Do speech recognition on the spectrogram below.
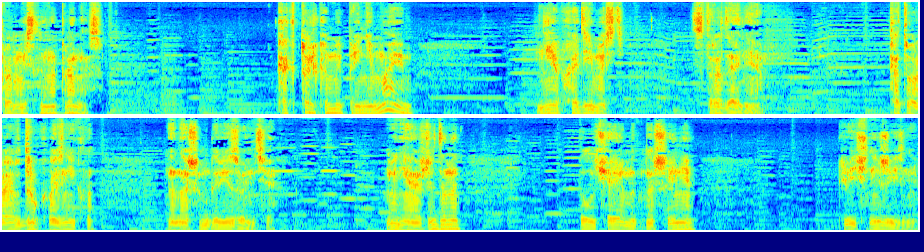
промысленно про нас. Как только мы принимаем необходимость страдания – которая вдруг возникла на нашем горизонте, мы неожиданно получаем отношение к вечной жизни.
